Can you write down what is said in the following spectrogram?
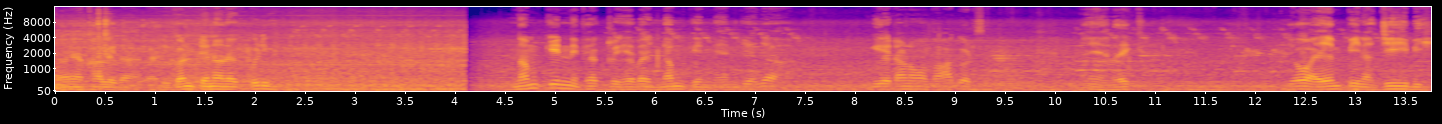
અહીંયા ખાલી થાય ગાડી કન્ટેનર એક પડ્યું નમકીનની ફેક્ટરી છે ભાઈ નમકીન એમ કે જા ગેટ આણો તો આગળ છે. અહીંયા રાખ. જોવા એમપીના જીબી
